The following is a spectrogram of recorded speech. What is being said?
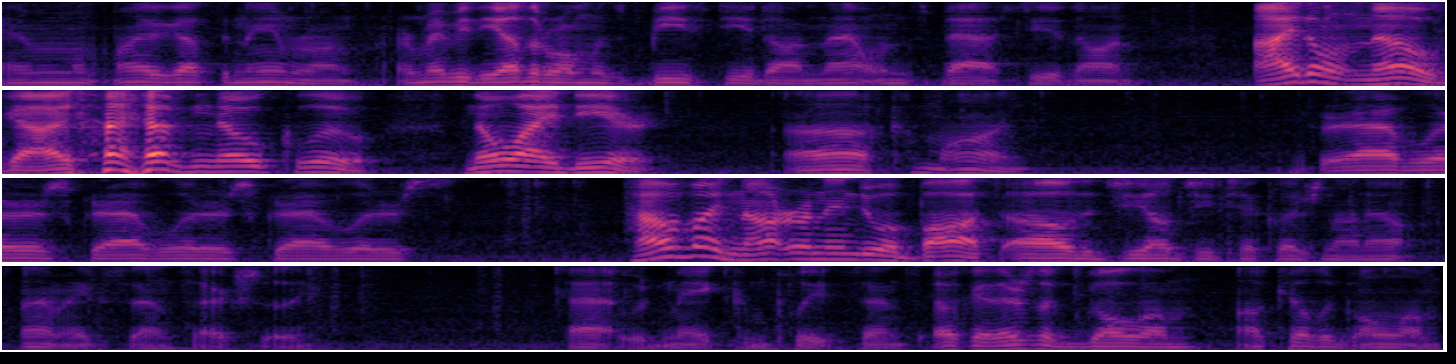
Okay, I might have got the name wrong. Or maybe the other one was Beastiodon. That one's Bastiodon. I don't know, guys. I have no clue. No idea. Uh, come on. Gravelers, Gravelers, Gravelers. How have I not run into a boss? Oh, the GLG Tickler's not out. That makes sense, actually. That would make complete sense. Okay, there's a Golem. I'll kill the Golem.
